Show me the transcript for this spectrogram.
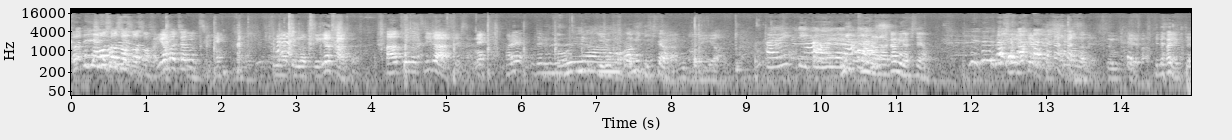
そうそうそうそう。そう山ちゃんの次ね木村君の次。が科学科学の次が鈴木さんねあれでミッキーどこあミッキー来たよなあミッキーかぶミッキーの中身が来たよ普通に来てればそんなので普通に来て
